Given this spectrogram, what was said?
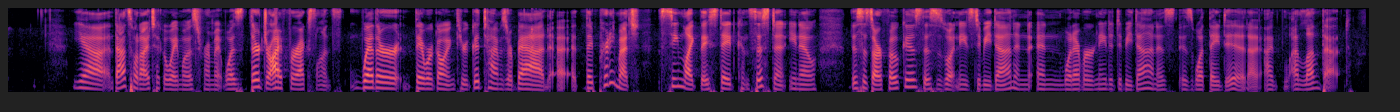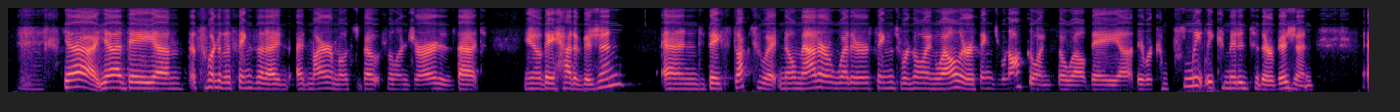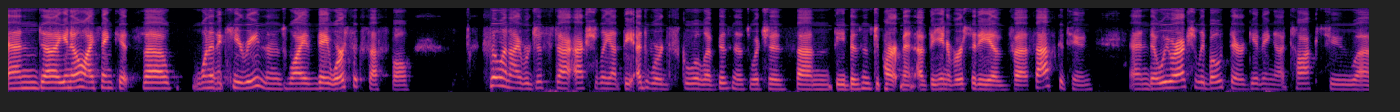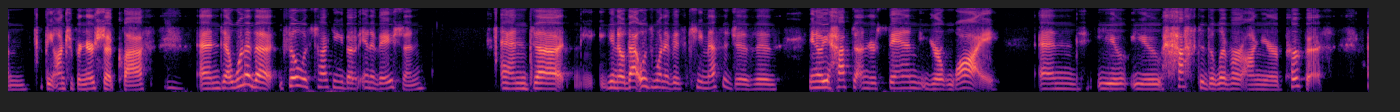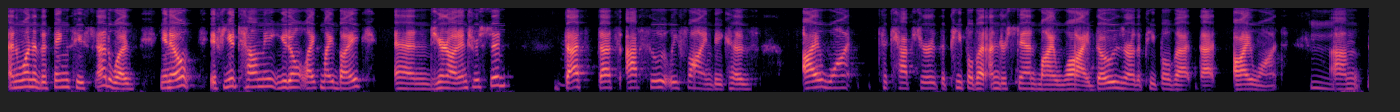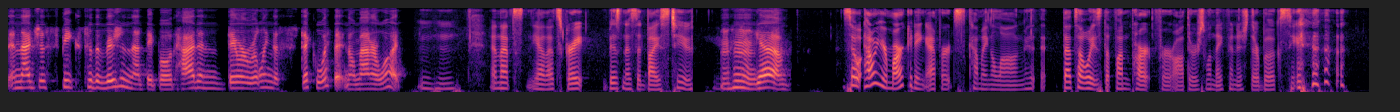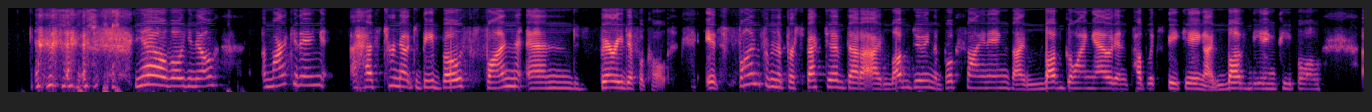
Yeah, that's what I took away most from it was their drive for excellence. Whether they were going through good times or bad, uh, they pretty much seemed like they stayed consistent. You know, this is our focus. This is what needs to be done, and and whatever needed to be done is is what they did. I I, I love that. Yeah, yeah. They um, that's one of the things that I admire most about Phil and Gerard is that you know they had a vision and they stuck to it no matter whether things were going well or things were not going so well. They uh, they were completely committed to their vision, and uh, you know I think it's uh, one of the key reasons why they were successful. Phil and I were just uh, actually at the Edwards School of Business, which is um, the business department of the University of uh, Saskatoon. And uh, we were actually both there giving a talk to um, the entrepreneurship class. Mm. And uh, one of the, Phil was talking about innovation. And, uh, you know, that was one of his key messages is, you know, you have to understand your why and you, you have to deliver on your purpose. And one of the things he said was, you know, if you tell me you don't like my bike and you're not interested, that's that's absolutely fine because I want to capture the people that understand my why. Those are the people that that I want. Mm. Um, and that just speaks to the vision that they both had, and they were willing to stick with it no matter what. Mm-hmm. And that's yeah, that's great business advice too. Mm-hmm, yeah. So, how are your marketing efforts coming along? That's always the fun part for authors when they finish their books. yeah, well, you know, marketing has turned out to be both fun and very difficult. It's fun from the perspective that I love doing the book signings. I love going out and public speaking. I love meeting people.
